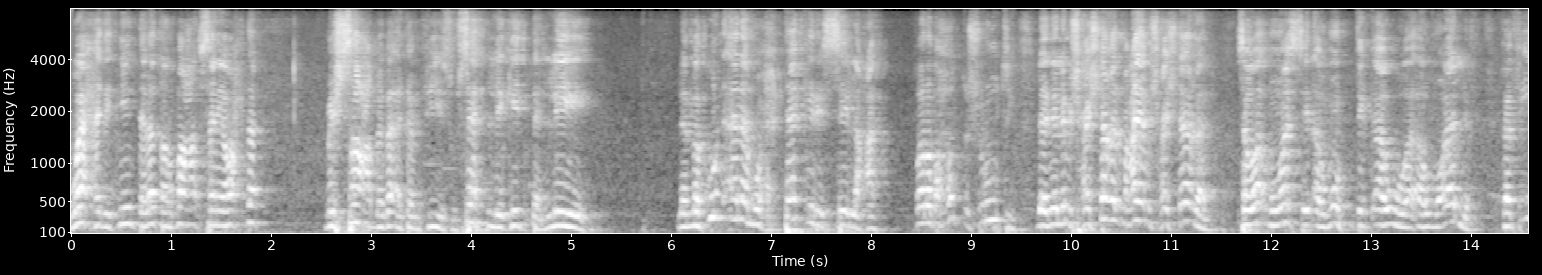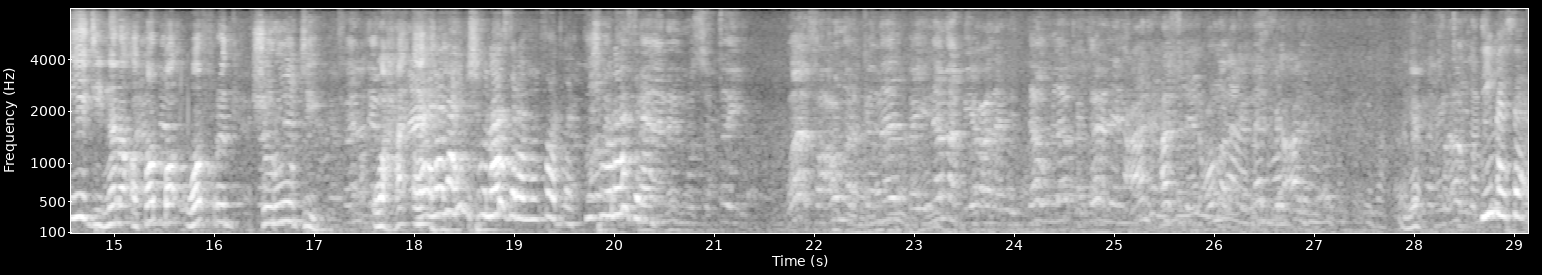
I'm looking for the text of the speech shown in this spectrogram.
واحد اتنين تلاتة أربعة ثانية واحدة. مش صعب بقى تنفيذه سهل جدا. ليه؟ لما أكون أنا محتكر السلعة فأنا بحط شروطي لأن اللي مش هيشتغل معايا مش هيشتغل سواء ممثل أو منتج أو أو مؤلف. ففي إيدي إن أنا أطبق وأفرض شروطي لا واحققها لا لا مش مناظرة من فضلك. مش مناظرة. الموسيقية. وقف عمر كمال بينما بيعلن الدولة بتعلن عن حفل عمر كمال في العالم. دي مسا...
